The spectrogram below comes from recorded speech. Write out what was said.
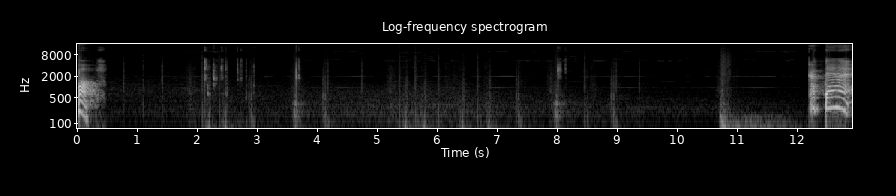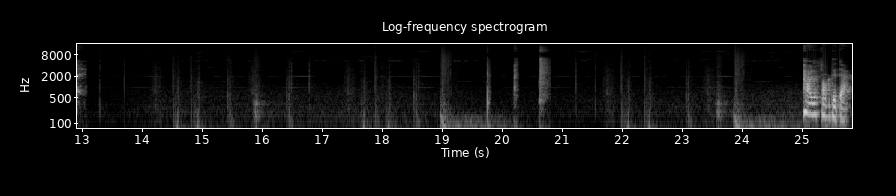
Fuck. God damn it. How the fuck did that?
